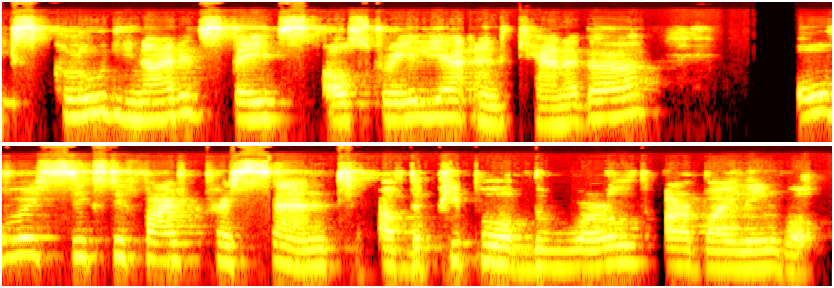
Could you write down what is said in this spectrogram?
exclude united states australia and canada over 65% of the people of the world are bilingual.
